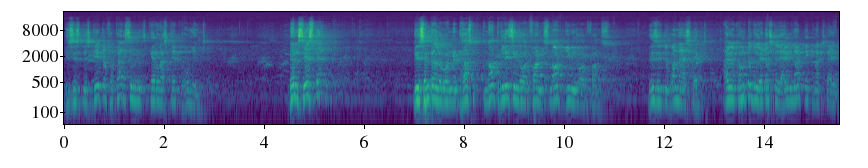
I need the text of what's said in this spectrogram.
This is the state of affairs in Kerala state government. Then says that the central government has not releasing our funds, not giving our funds. This is the one aspect. I will come to the later stage. I will not take much time.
